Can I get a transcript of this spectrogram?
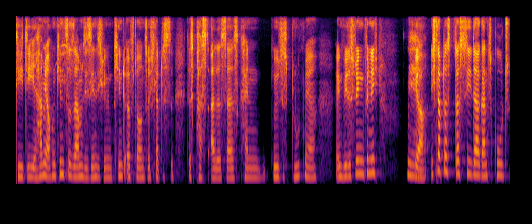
Die, die haben ja auch ein Kind zusammen, sie sehen sich wegen dem Kind öfter und so. Ich glaube, das, das passt alles. Da ist kein böses Blut mehr irgendwie. Deswegen finde ich, ja, Ja. ich glaube, dass, dass sie da ganz gut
